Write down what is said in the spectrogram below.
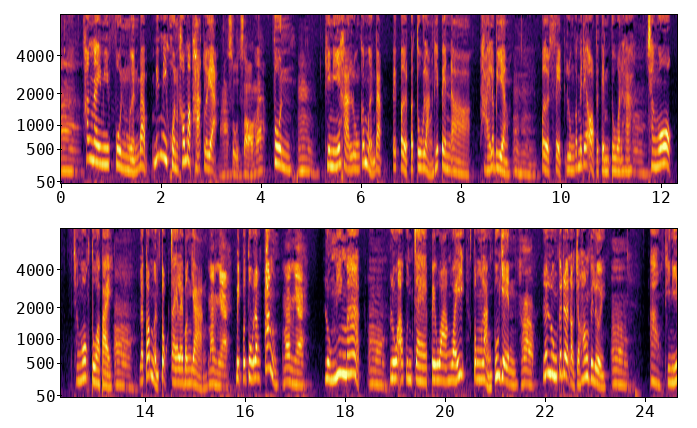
อ่าข้างในมีฝุ่นเหมือนแบบ ไม่มีคนเข้ามาพักเลยอะมาสูตรสองแล้ว ฝุ่นอืมทีนี้ค่ะ ลุงก็เหมือนแบบไปเปิดประตูหลังที่เป็นอ่าท้ายระเบียงอืมเปิดเสร็จลุงก็ไม่ได้ออกไปเต็มตัวนะคะอืมชะโงกชะโงกตัวไปอ่าแล้วก็เหมือนตกใจอะไรบางอย่าง นั่นไงปิดประตูดังปั้งนั่นไงลุงนิ่งมากอ่าลุงเอากุญแจไปวางไว้ตรงหลังตู้เย็นครับ แล้วลุงก็เดินออกจากห้องไปเลยอ่า อ้าวทีนี้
